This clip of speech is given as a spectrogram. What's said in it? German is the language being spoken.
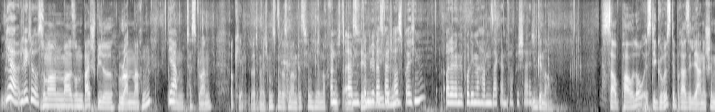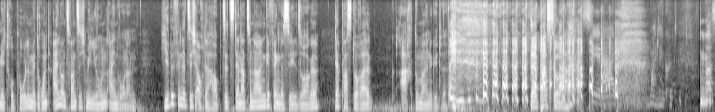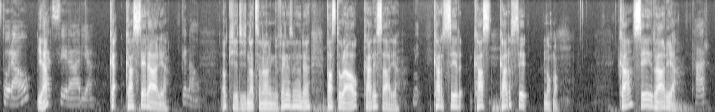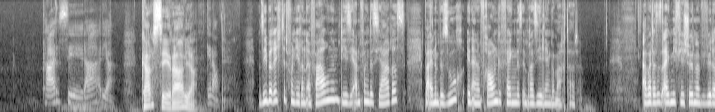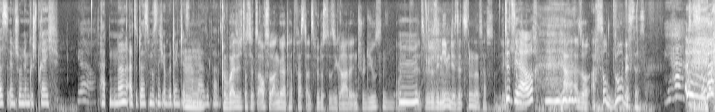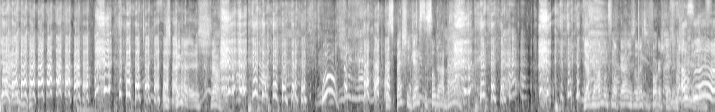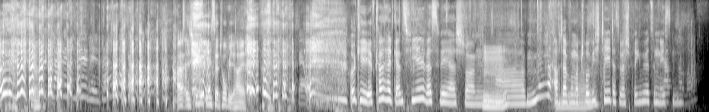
Ja, leg los. Sollen wir mal so einen Beispiel-Run machen? Ja. Einen Testrun. Okay, warte mal, ich muss mir das mal ein bisschen hier noch Und vielleicht alles ähm, wenn wir was falsch aussprechen oder wenn wir Probleme haben, sag einfach Bescheid. Genau. Sao Paulo ist die größte brasilianische Metropole mit rund 21 Millionen Einwohnern. Hier befindet sich auch der Hauptsitz der nationalen Gefängnisseelsorge, der Pastoral. Ach du meine Güte. der Pastor. Güte. Pastoral Ja? Carcerária. Ca Carceraria. Genau. Okay, die nationalen Gefängnisse der Pastoral Carceraria. Nee. Carcer. Cas, Carcer. Nochmal. Carceraria. Car Carcerária. Carceraria. Genau. Sie berichtet von ihren Erfahrungen, die sie Anfang des Jahres bei einem Besuch in einem Frauengefängnis in Brasilien gemacht hat. Aber das ist eigentlich viel schöner, wie wir das schon im Gespräch Ja. hatten. Ne? Also das muss nicht unbedingt jetzt Mhm. nochmal super. Wobei sich das jetzt auch so angehört hat, fast als würdest du sie gerade introducen und als würde sie neben dir sitzen. Das hast du Mhm. Tut sie ja auch. Ja, also, ach so, du bist das. Ja. So, ja, ich, ich kenne, ich, ja. Der Special Guest ist sogar da. Ja, wir haben uns noch gar nicht so richtig vorgestellt. Ach so. Ah, ich bin übrigens der Tobi, hi. Okay, jetzt kommt halt ganz viel, was wir ja schon Mhm. haben. Auch da, wo mal Ja. Tobi steht, das überspringen wir zum nächsten.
